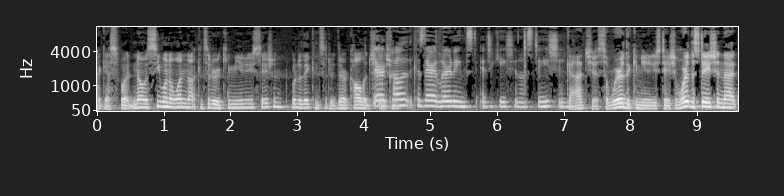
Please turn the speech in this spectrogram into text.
I guess, what? No, is C101 not considered a community station? What are they considered? They're a college They're station. because they're a learning educational station. Gotcha. So we're the community station. We're the station that,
